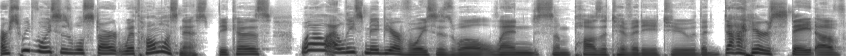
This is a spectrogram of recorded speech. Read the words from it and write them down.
our sweet voices will start with homelessness because, well, at least maybe our voices will lend some positivity to the dire state of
